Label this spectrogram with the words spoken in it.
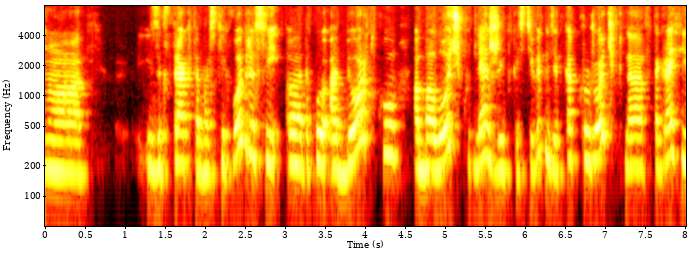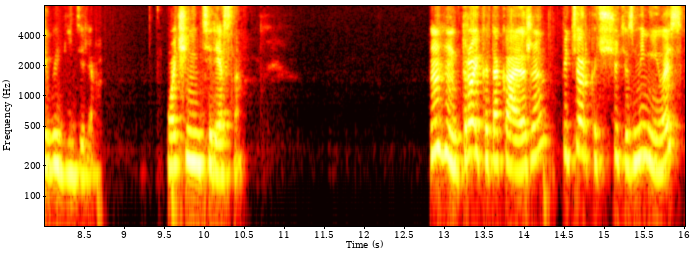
а, из экстракта морских водорослей такую обертку, оболочку для жидкости. Выглядит как кружочек, на фотографии вы видели. Очень интересно. Угу, тройка такая же, пятерка чуть-чуть изменилась.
